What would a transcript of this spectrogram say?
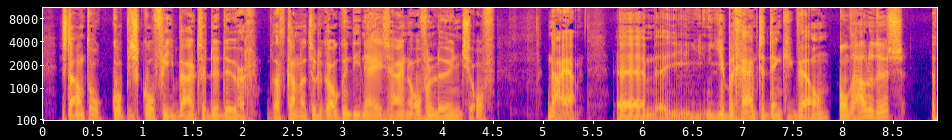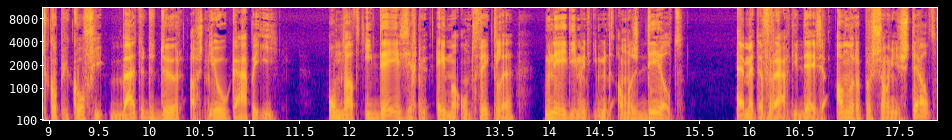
is het aantal kopjes koffie buiten de deur. Dat kan natuurlijk ook een diner zijn of een lunch of... nou ja, je begrijpt het denk ik wel. Onthouden dus het kopje koffie buiten de deur als nieuwe KPI omdat ideeën zich nu eenmaal ontwikkelen wanneer je die met iemand anders deelt. En met de vraag die deze andere persoon je stelt,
